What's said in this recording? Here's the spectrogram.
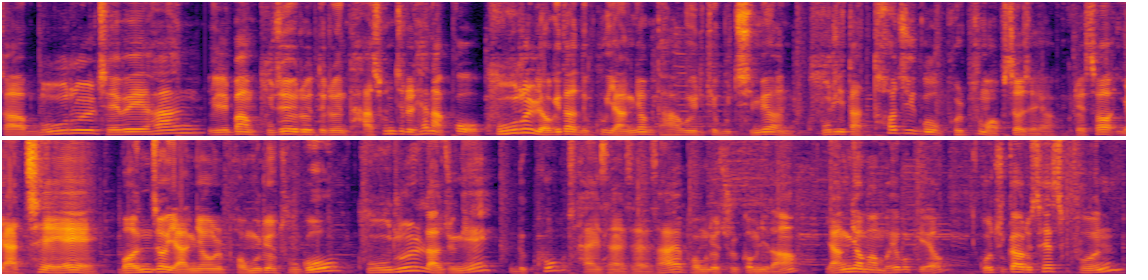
자, 무를 제외한 일반 부재료들은 다 손질을 해놨고 굴을 여기다 넣고 양념 다 하고 이렇게 무치면 굴이 다 터지고 볼품 없어져요. 그래서 야채에 먼저 양념을 버무려 두고 굴을 나중에 넣고 살살살살 버무려 줄 겁니다. 양념 한번 해볼게요. 고춧가루 3스푼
